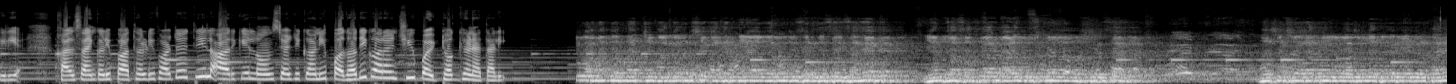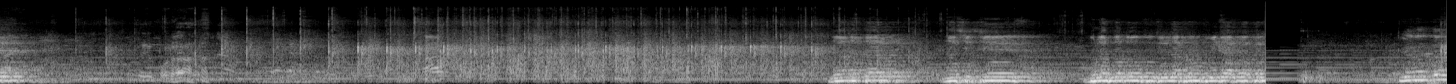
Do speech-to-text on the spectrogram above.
केली आहे. काल सायंकाळी पाथर्डी फाटा येथील आर के लॉन्स या ठिकाणी पदाधिकाऱ्यांची बैठक घेण्यात आली. यांचा सत्कार बाळकृष्ण शिरसाट नाशिक शहरातील युवा जिल्हाधिकारी करत आहेत. यानंतर नाशिकचे गुलाब जाधव जिल्हा प्रमुख विजय अडवाकर यानंतर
